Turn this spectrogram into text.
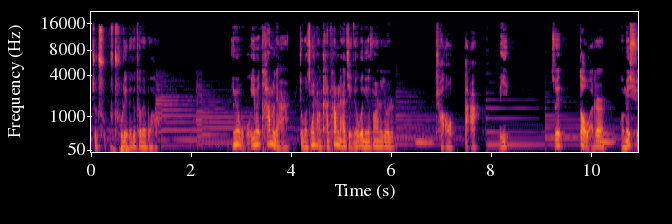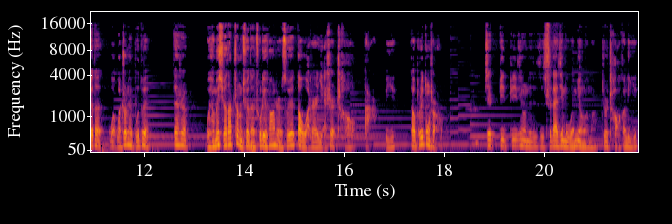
就处处理的就特别不好，因为我因为他们俩，就我从小看他们俩解决问题的方式就是吵打离，所以到我这儿我没学的，我我知道那不对，但是我又没学到正确的处理方式，所以到我这儿也是吵打离，倒不是动手，这毕毕竟时代进步文明了嘛，就是吵和离，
